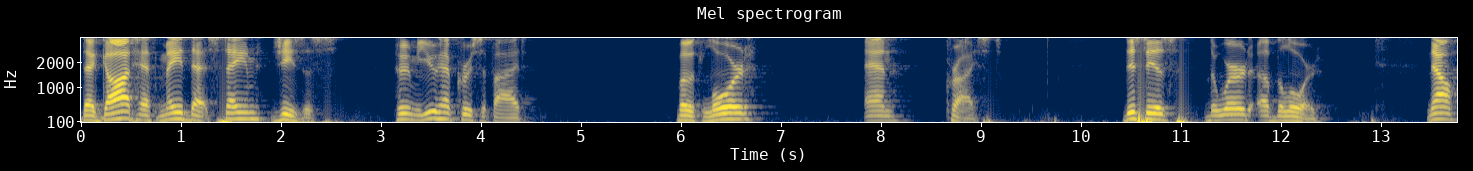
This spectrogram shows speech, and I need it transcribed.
that God hath made that same Jesus, whom you have crucified, both Lord and Christ. This is the word of the Lord. Now,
